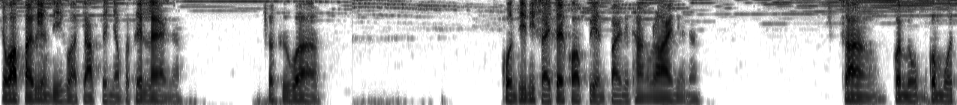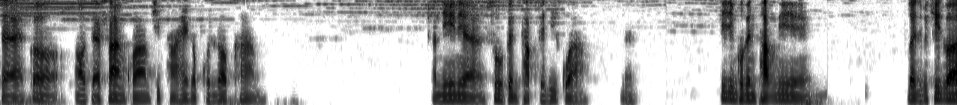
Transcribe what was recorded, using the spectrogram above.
จะว่าไปก็ยังดีกว่าจากเป็นอย่างประเภทแรกนะ ก็คือว่า คนที่นิสัยใจคอเปลี่ยนไปในทางร้ายเนี่ยนะสร้างก็มก็มัวแต่ก็เอาแต่สร้างความฉิบหายให้กับคนรอบข้าง อันนี้เนี่ยสู้เป็นผักเสียดีกว่านะที่จริงคนเป็นผักนี่ เราจะไปคิดว่า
